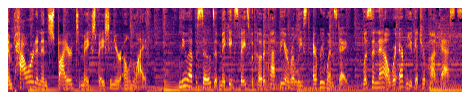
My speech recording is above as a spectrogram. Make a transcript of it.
empowered and inspired to make space in your own life. New episodes of Making Space with Hoda Kotb are released every Wednesday. Listen now wherever you get your podcasts.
